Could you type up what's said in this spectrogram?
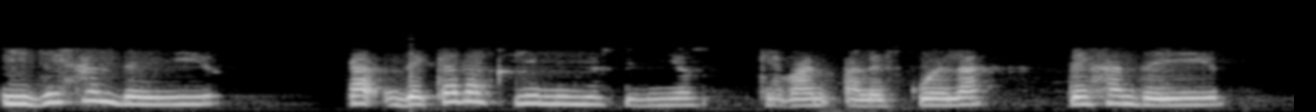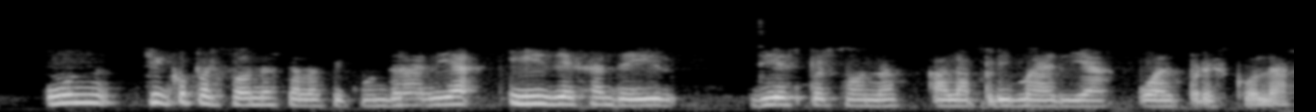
y dejan de ir, de cada 100 niños y niños que van a la escuela, dejan de ir un, cinco personas a la secundaria y dejan de ir 10 personas a la primaria o al preescolar.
